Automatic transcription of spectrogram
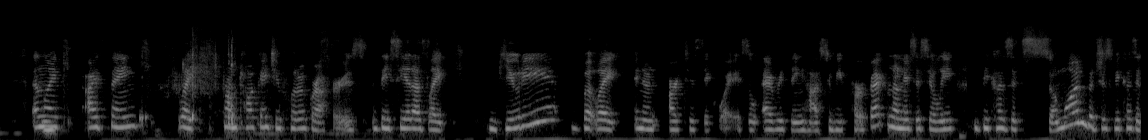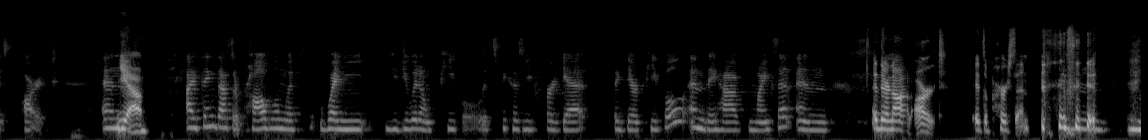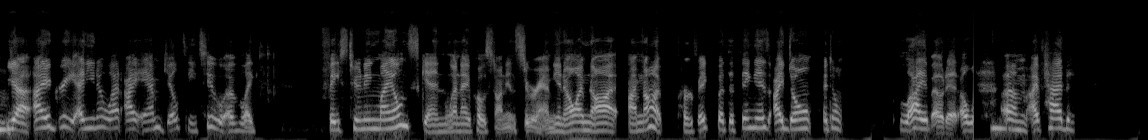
And like I think like from talking to photographers, they see it as like beauty, but like in an artistic way. So everything has to be perfect, not necessarily because it's someone, but just because it's art. And yeah, I think that's a problem with when you do it on people. It's because you forget like they're people and they have mindset and and they're not art. It's a person. Mm-hmm. Mm-hmm. Yeah, I agree. And you know what? I am guilty too of like face tuning my own skin when I post on Instagram. You know, I'm not I'm not perfect, but the thing is I don't I don't lie about it. Mm-hmm. Um I've had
